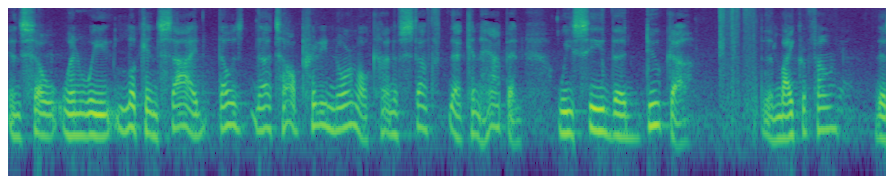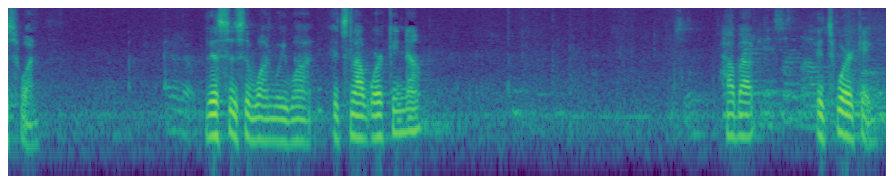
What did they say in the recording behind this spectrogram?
And so when we look inside, those that's all pretty normal kind of stuff that can happen. We see the dukkha, the microphone, yeah. this one. I don't know. This is the one we want. It's not working now? How about it's working?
